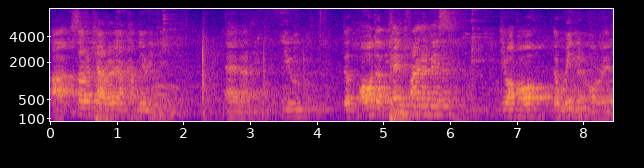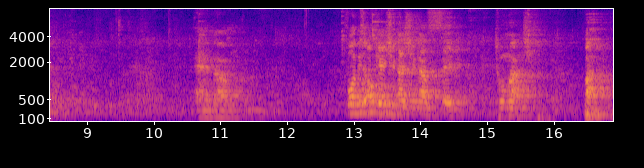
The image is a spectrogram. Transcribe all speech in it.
uh, Southern Carolina community. And uh, you, the, all the 10 finalists, you are all the winner already. And um, for this occasion, I should not say too much, but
